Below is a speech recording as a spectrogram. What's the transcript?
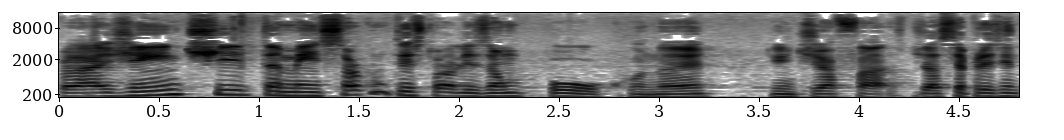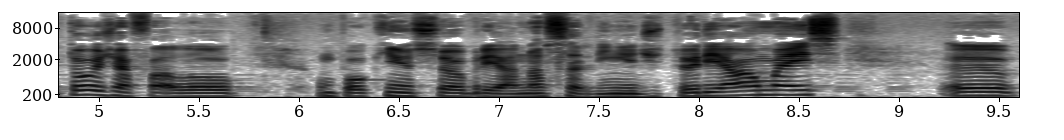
para a gente também só contextualizar um pouco, né? A gente já, já se apresentou, já falou um pouquinho sobre a nossa linha editorial, mas uh,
